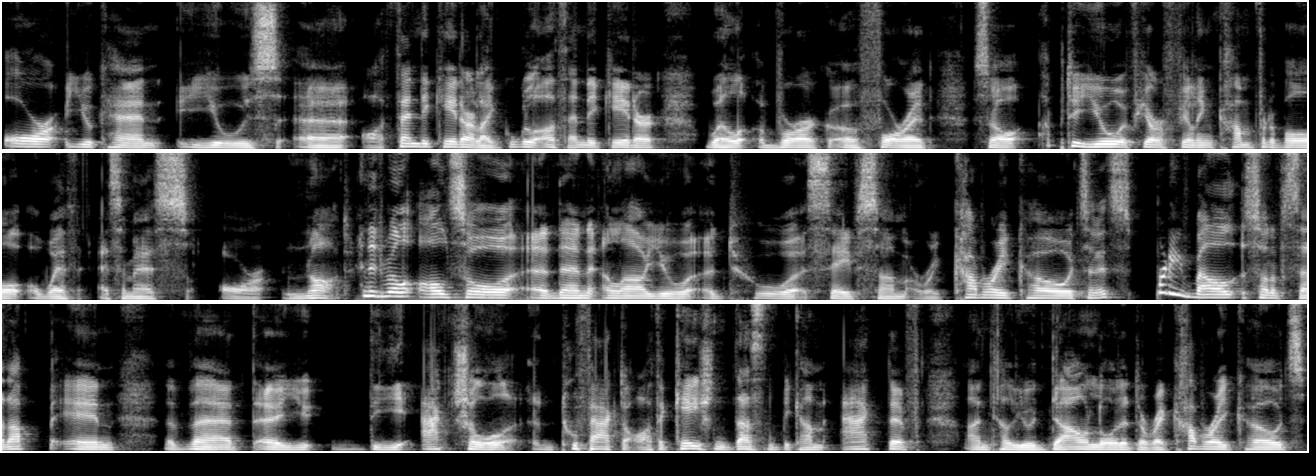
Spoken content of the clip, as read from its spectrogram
or you can use uh, Authenticator like Google Authenticator will work uh, for it. So up to you if you're feeling comfortable with SMS SMS or not. And it will also uh, then allow you uh, to save some recovery codes. And it's pretty well sort of set up in that uh, you, the actual two factor authentication doesn't become active until you downloaded the recovery codes.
